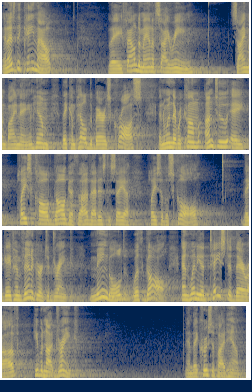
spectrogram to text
And as they came out, they found a man of Cyrene, Simon by name. Him they compelled to bear his cross. And when they were come unto a place called Golgotha, that is to say, a place of a skull, they gave him vinegar to drink, mingled with gall. And when he had tasted thereof, he would not drink. And they crucified him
